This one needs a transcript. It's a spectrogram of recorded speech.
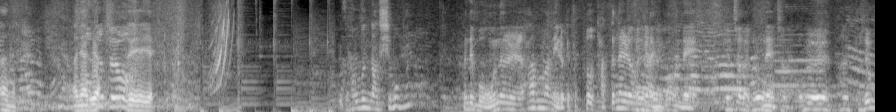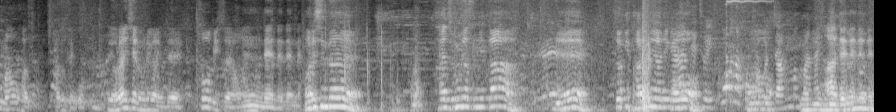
아, 네. 안녕하세요. 네, 예, 예. 그래서 한 분당 15분? 근데 뭐 오늘 하루 만에 이렇게 또 다 끝내려는 게 아니고, 네. 괜찮아요. 그런 거 네. 괜찮아요. 오늘 한 두세 분만 하고 가도, 가도 되고. 11시에는 우리가 이제 수업이 있어요. 음, 네네네네. 어르신들 잘 주무셨습니까? 예. 저기 다름이 아니고 안녕하세요. 저희 코로나 검사 어, 먼저 한 번만 하시죠. 아, 네네네네.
